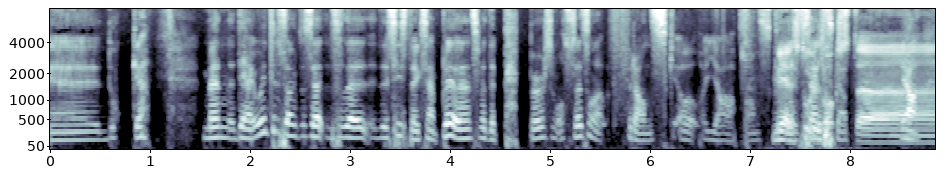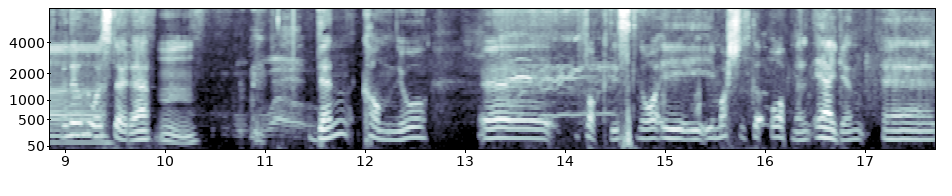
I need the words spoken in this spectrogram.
uh, dukke. Men det er jo interessant å se så det, det siste eksempelet er den som heter Pepper, som også er et sånt fransk og, og japansk Mer storvokst uh, Ja, den er jo noe større. Mm. Den kan jo eh, faktisk nå i, i, mars skal åpne en egen eh,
